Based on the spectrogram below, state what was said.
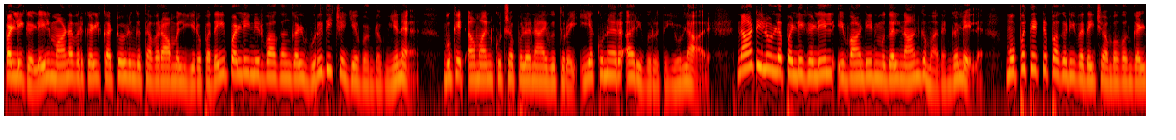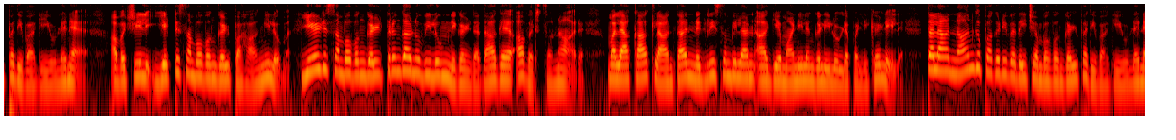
பள்ளிகளில் மாணவர்கள் கட்டொழுங்கு தவறாமல் இருப்பதை பள்ளி நிர்வாகங்கள் உறுதி செய்ய வேண்டும் என புகிட் அமான் குற்றப்புலனாய்வுத்துறை இயக்குநர் அறிவுறுத்தியுள்ளார். நாட்டில் உள்ள பள்ளிகளில் இவ்வாண்டின் முதல் நான்கு மாதங்களில் முப்பத்தெட்டு பகடிவதை சம்பவங்கள் பதிவாகியுள்ளன. அவற்றில் எட்டு சம்பவங்கள் பஹாங்கிலும் ஏழு சம்பவங்கள் திருங்கானுவிலும் நிகழ்ந்ததாக அவர் சொன்னார். மலாக்கா கிளாந்தான் நெக்ரிசம்பிலான் ஆகிய மாநிலங்களில் உள்ள பள்ளிகளில் தலா நான்கு பகடிவதை சம்பவங்கள் பதிவாகியுள்ளன.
